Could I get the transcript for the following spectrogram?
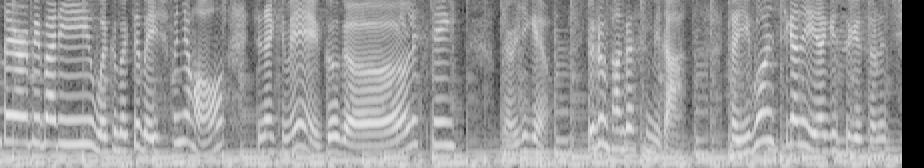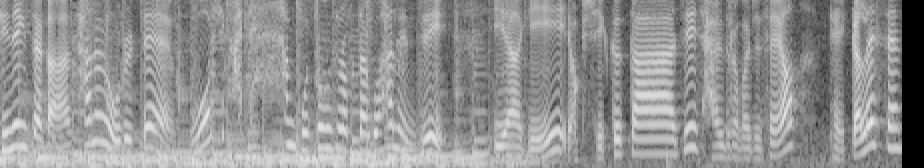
there, everybody. Welcome back to 10분 영어. 진아킴의 Google Listening. There you go. 여러분 반갑습니다. 자, 이번 시간의 이야기 속에서는 진행자가 산을 오를 때 무엇이 가장 고통스럽다고 하는지 이야기 역시 끝까지 잘 들어봐 주세요. Take a listen.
